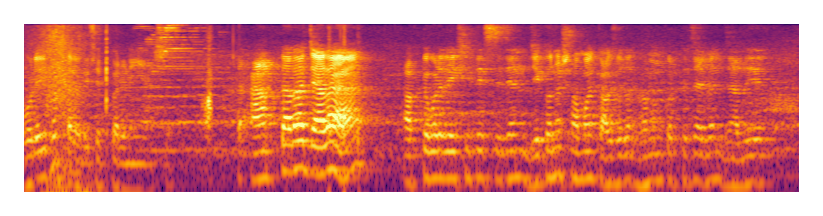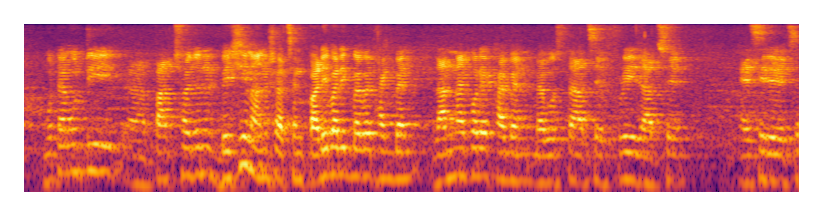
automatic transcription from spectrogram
ভোরেই হোক তারা রিসিভ করে নিয়ে আসে। তা আপনারা যারা অক্টোবরের এই শীতের সিজন যে কোনো সময় কক্সবাজার ভ্রমণ করতে চাইবেন যাদের মোটামুটি পাঁচ ছয় জনের বেশি মানুষ আছেন পারিবারিকভাবে থাকবেন রান্না করে খাবেন ব্যবস্থা আছে ফ্রিজ আছে এসি রয়েছে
